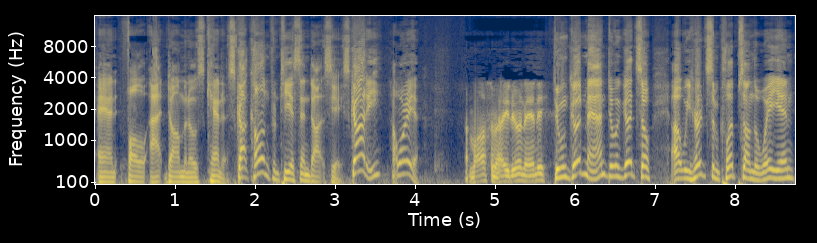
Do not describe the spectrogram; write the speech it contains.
and follow at Domino's Canada. Scott Cullen from TSN.ca. Scotty, how are you? I'm awesome. How you doing, Andy? Doing good, man. Doing good. So uh, we heard some clips on the way in.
